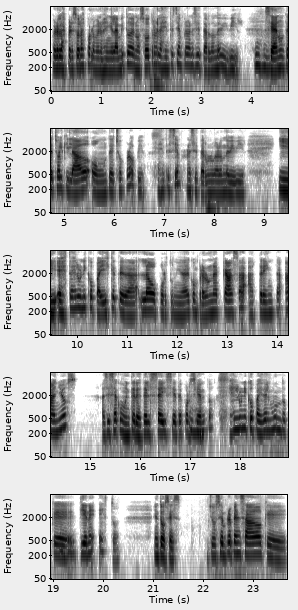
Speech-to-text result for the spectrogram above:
Pero las personas, por lo menos en el ámbito de nosotros, la gente siempre va a necesitar dónde vivir, sea en un techo alquilado o un techo propio. La gente siempre va a necesitar un lugar donde vivir. Y este es el único país que te da la oportunidad de comprar una casa a 30 años, así sea con un interés del 6-7%. Es el único país del mundo que tiene esto. Entonces, yo siempre he pensado que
